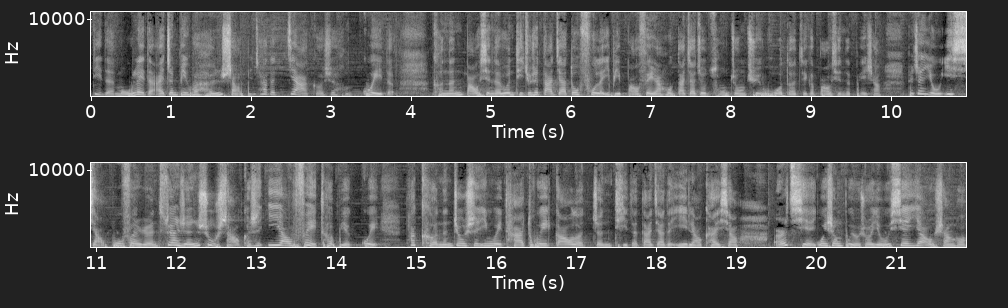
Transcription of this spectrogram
地的某类的癌症病患很少，并且它的价格是很贵的。可能保险的问题就是大家都付了一笔保费，然后大家就从中去获得这个保险的赔偿，变成有一小部分人虽然人数少，可是医药费特别贵，它可能就是因为它推高了整体的大家的医疗开销，而且卫生部有说有一些药商哦，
